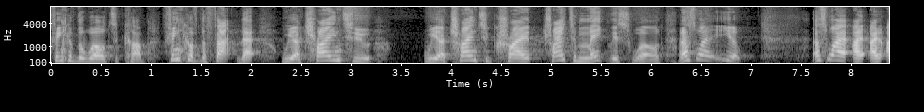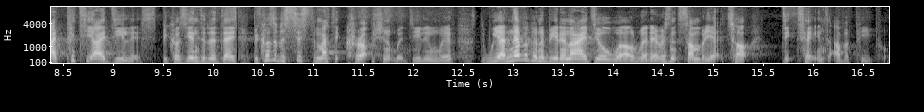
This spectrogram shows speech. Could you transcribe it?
think of the world to come. Think of the fact that we are trying to, we are trying to cry, try to make this world. And that's why, you know, that's why I, I, I, pity idealists, because at the end of the day, because of the systematic corruption that we're dealing with, we are never going to be in an ideal world where there isn't somebody at top dictating to other people.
